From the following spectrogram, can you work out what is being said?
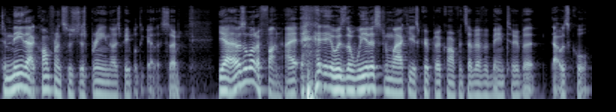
to me, that conference was just bringing those people together. So yeah, that was a lot of fun. I it was the weirdest and wackiest crypto conference I've ever been to, but that was cool.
